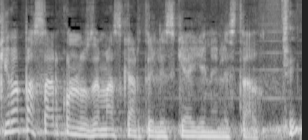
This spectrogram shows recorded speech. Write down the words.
¿Qué va a pasar con los demás cárteles que hay en el Estado? Sí.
